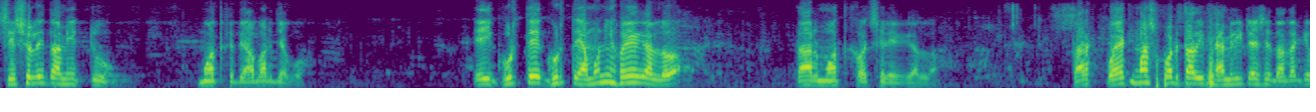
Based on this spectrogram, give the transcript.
শেষ হলেই তো আমি একটু মদ খেতে আবার যাব। এই ঘুরতে ঘুরতে এমনই হয়ে গেল, তার মদ খাওয়া ছেড়ে গেল। তার কয়েক মাস পরে তার ওই ফ্যামিলিটা এসে দাদাকে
